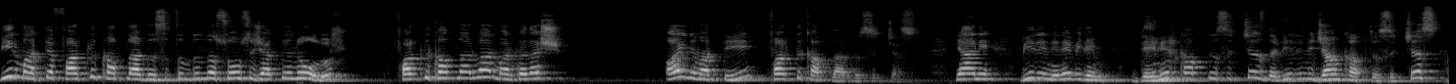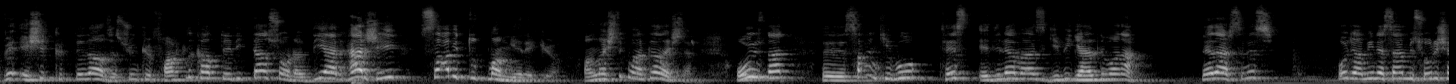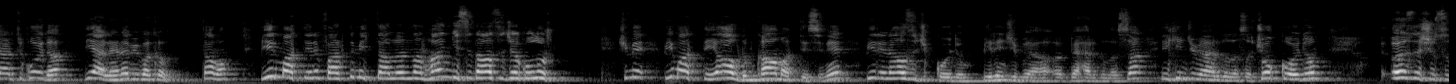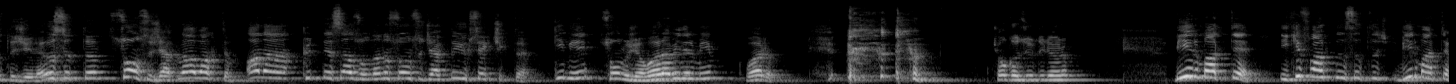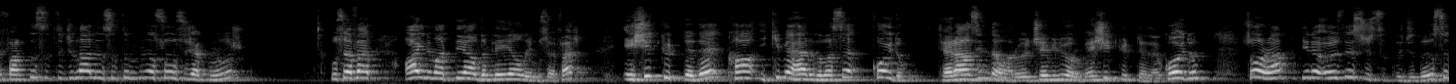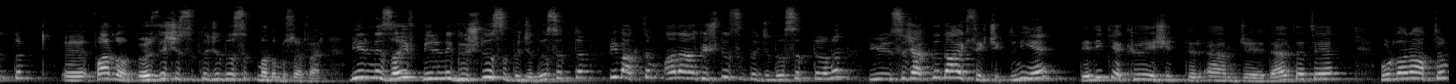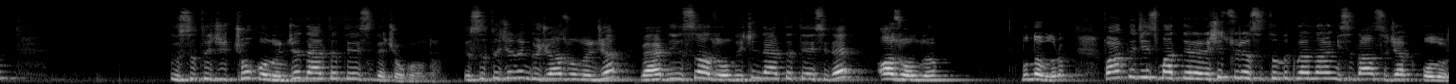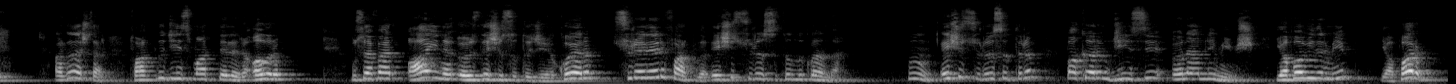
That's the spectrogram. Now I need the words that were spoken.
Bir madde farklı kaplarda ısıtıldığında son sıcaklığı ne olur? Farklı kaplar var mı arkadaş? Aynı maddeyi farklı kaplarda ısıtacağız. Yani birini ne bileyim demir kapta ısıtacağız da birini cam kapta ısıtacağız ve eşit kütlede alacağız. Çünkü farklı kap dedikten sonra diğer her şeyi sabit tutmam gerekiyor. Anlaştık mı arkadaşlar? O yüzden e, sanki bu test edilemez gibi geldi bana. Ne dersiniz? Hocam yine sen bir soru işareti koy da diğerlerine bir bakalım. Tamam. Bir maddenin farklı miktarlarından hangisi daha sıcak olur? Şimdi bir maddeyi aldım K maddesini. Birine azıcık koydum birinci be- beher glasa. ikinci beher glasa çok koydum. Özdeş ısıtıcıyla ısıttım. Son sıcaklığa baktım. Ana kütlesi az olanın son sıcaklığı yüksek çıktı. Gibi sonuca varabilir miyim? Varım. Çok özür diliyorum. Bir madde iki farklı ısıtıcı bir madde farklı ısıtıcılarla ısıtıldığında son sıcaklığı olur? Bu sefer aynı maddeyi aldım. L'yi alayım bu sefer. Eşit kütlede K2 beher glası koydum. Terazim de var ölçebiliyorum. Eşit kütlede koydum. Sonra yine özdeş ısıtıcıda ısıttım. Ee, pardon özdeş ısıtıcıda ısıtmadım bu sefer. Birini zayıf birini güçlü ısıtıcıda ısıttım. Bir baktım ana güçlü ısıtıcıda ısıttığımın sıcaklığı daha yüksek çıktı. Niye? Dedik ya Q eşittir mc delta t. Burada ne yaptım? Isıtıcı çok olunca delta T'si de çok oldu. Isıtıcının gücü az olunca verdiği ısı az olduğu için delta T'si de az oldu. Bunu da bulurum. Farklı cins maddeler eşit süre ısıtıldıklarında hangisi daha sıcak olur? Arkadaşlar farklı cins maddeleri alırım. Bu sefer aynı özdeş ısıtıcıya koyarım. Süreleri farklı. Eşit süre ısıtıldıklarında. Hmm, eşit süre ısıtırım. Bakarım cinsi önemli miymiş. Yapabilir miyim? Yaparım.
